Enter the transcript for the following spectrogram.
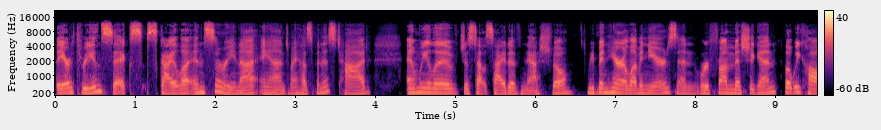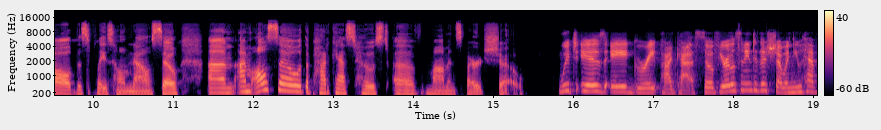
They are three and six, Skyla and Serena, and my husband is Todd. And we live just outside of Nashville. We've been here 11 years, and we're from Michigan, but we call this place home now. So um, I'm also the podcast host of Mom Inspired Show which is a great podcast. So if you're listening to this show and you have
